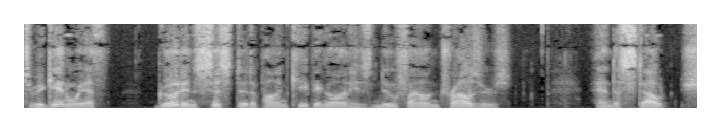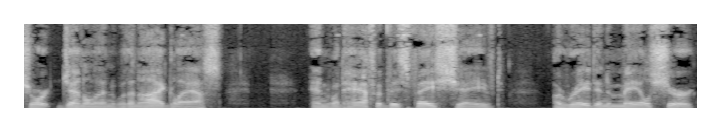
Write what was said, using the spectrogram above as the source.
To begin with, Good insisted upon keeping on his new found trousers, and a stout, short gentleman with an eyeglass, and one half of his face shaved, arrayed in a mail shirt,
